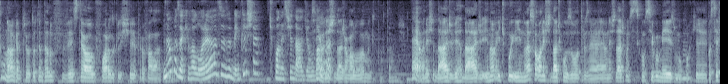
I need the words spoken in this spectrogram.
Ah, não, eu tô tentando ver se tem algo fora do clichê pra eu falar. Não, mas é que valor é, às vezes, é bem clichê. Tipo, honestidade é um Sim, valor. Sim, honestidade é um valor muito importante. É, honestidade, verdade. E não, e, tipo, e não é só honestidade com os outros, né? É honestidade consigo mesmo. Uhum. Porque você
